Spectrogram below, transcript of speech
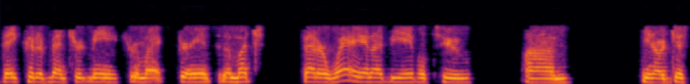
they could have mentored me through my experience in a much better way. And I'd be able to, um, you know, just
